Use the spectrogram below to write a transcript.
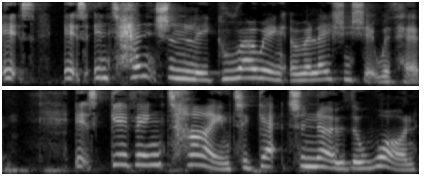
it's, it's intentionally growing a relationship with Him. It's giving time to get to know the one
